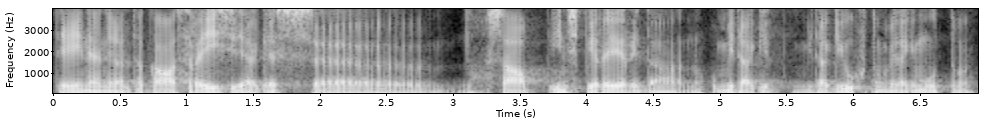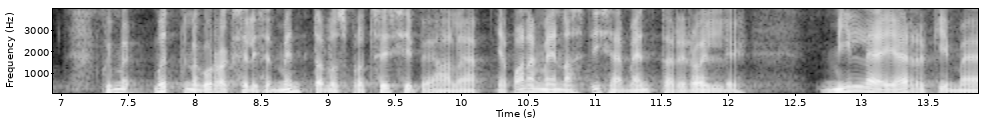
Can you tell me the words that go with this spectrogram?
teine nii-öelda kaasreisija, kes noh, saab inspireerida nagu midagi, midagi juhtuma, midagi muutuma. kui me mõtleme korraks sellise mentorlusprotsessi peale ja paneme ennast ise mentori rolli. mille järgi me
